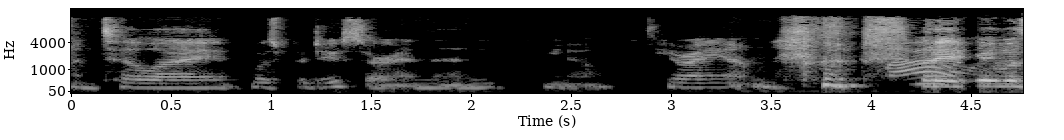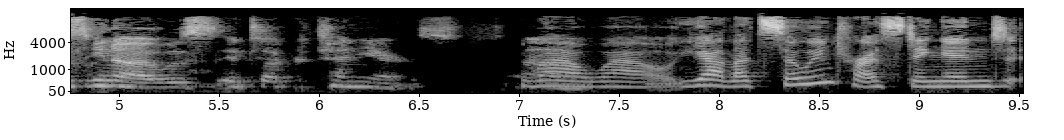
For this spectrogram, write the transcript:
until i was producer and then you know here I am. Wow. but it, it, was, you know, it was, it took 10 years. Wow, um, wow. Yeah, that's so interesting. And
